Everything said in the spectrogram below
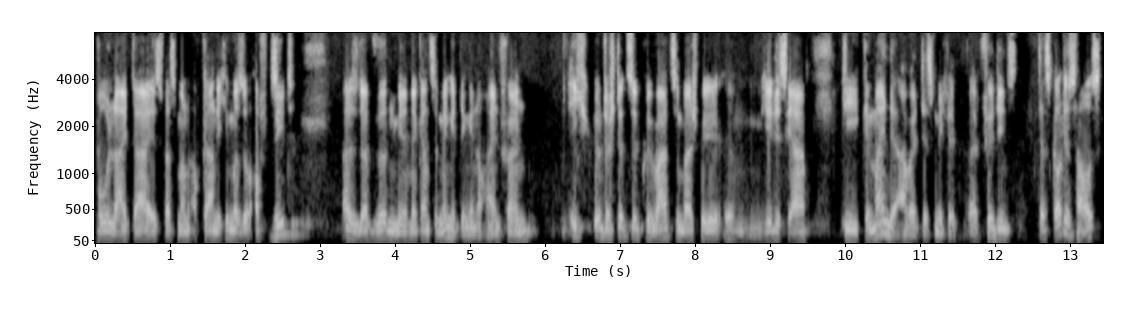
wo Leid da ist, was man auch gar nicht immer so oft sieht. Also da würden mir eine ganze Menge Dinge noch einfallen. Ich unterstütze privat zum Beispiel ähm, jedes Jahr die Gemeindearbeit des Michel. Für den, das Gotteshaus,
